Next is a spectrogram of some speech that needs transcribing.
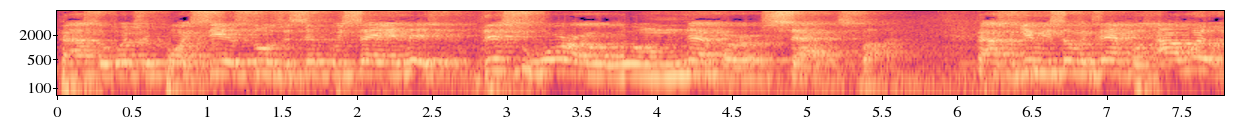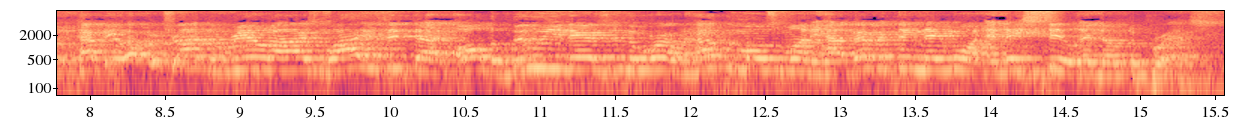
Pastor, what's your point? C.S. Lewis is simply saying this this world will never satisfy. Pastor, give me some examples. I will. Have you ever tried to realize why is it that all the billionaires in the world have the most money, have everything they want, and they still end up depressed?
